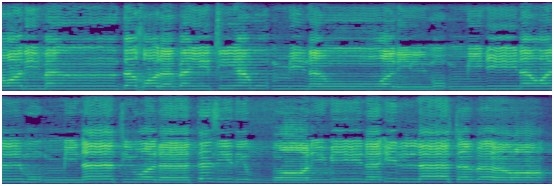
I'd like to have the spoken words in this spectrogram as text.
ولمن دخل بيتي مؤمنا وللمؤمنين تزد الظالمين إلا تباراً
